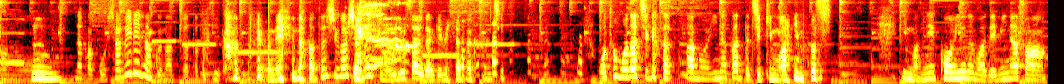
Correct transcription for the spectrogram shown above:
あの、うん。なんかこう喋れなくなっちゃった時があったよね。私が喋ってもうるさいだけみたいな感じ。お友達があのいなかった時期もあります。今ね、こういうのまで皆さん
